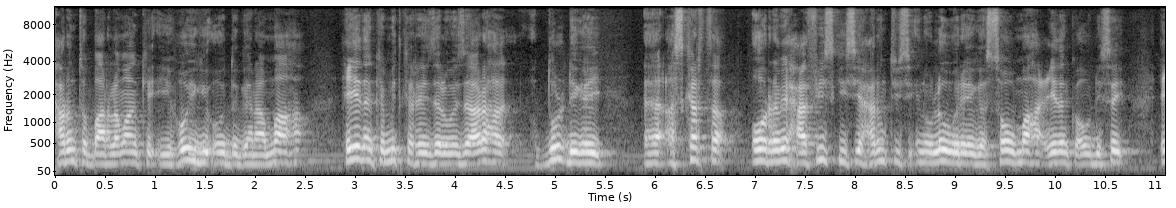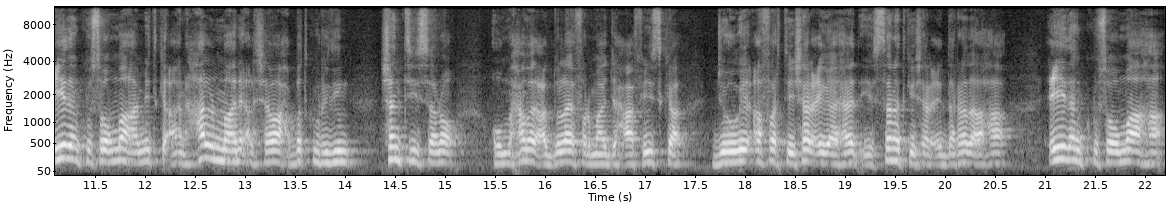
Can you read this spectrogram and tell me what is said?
xarunta baarlamaanka iyo hoygii oo deganaa ma aha ciidanka midka ra'iisul wasaaraha duldhigay askarta oo rabay xaafiiskiisii xaruntiisa inuu la wareego sow maaha ciidanka uu dhisay ciidanku sow maaha midka aan hal maalin al-shabaab xabad ku ridin shantii sano oo maxamed cabdulaahi farmaajo xaafiiska joogay afartii sharciga ahayd iyo sannadkii sharci darrada ahaa. Ciidanku sow maaha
